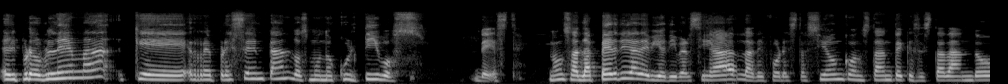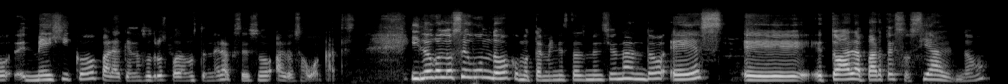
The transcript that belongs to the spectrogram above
el problema que representan los monocultivos de este. ¿No? O sea, la pérdida de biodiversidad, la deforestación constante que se está dando en México para que nosotros podamos tener acceso a los aguacates. Y luego lo segundo, como también estás mencionando, es eh, toda la parte social, ¿no?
